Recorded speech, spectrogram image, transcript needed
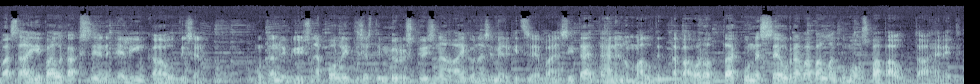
Magumba sai palkakseen elinkautisen, mutta nykyisinä poliittisesti myrskyisinä aikoina se merkitsee vain sitä, että hänen on maltettava odottaa, kunnes seuraava vallankumous vapauttaa hänet.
